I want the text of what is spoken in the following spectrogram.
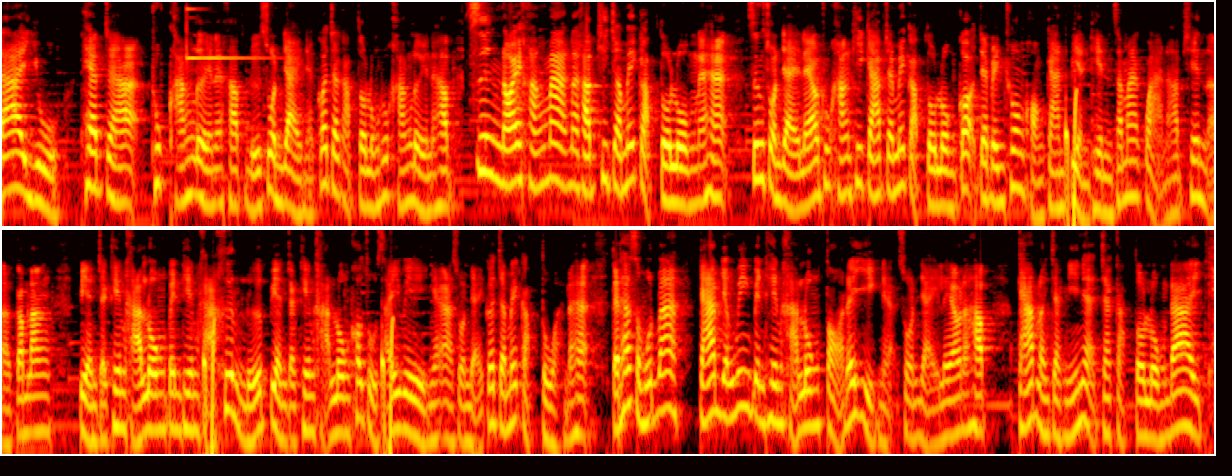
ได้อยู่ แทบจะทุกครั้งเลยนะครับหรือส่วนใหญ่เนี่ยก็จะกลับตัวลงทุกครั้งเลยนะครับซึ่งน้อยครั้งมากนะครับที่จะไม่กลับตัวลงนะฮะซึ่งส่วนใหญ่แล้วทุกครั้งที่กราฟจะไม่กลับตัวลงก็จะเป็นช่วงของการเปลี่ยนเทนซะมากกว่านะครับเช่นเอ่อกำลังเปลี่ยนจากเทนขาลงเป็นเทนขาขึ้น หรือเปลี่ยนจากเทนขาลงเข้าสู่ไซด์เวย์เนี่ยส่วนใหญ่ก็จะไม่กลับตัวนะฮะแต่ถ้าสมมติว่ากราฟยังวิ่งเป็นเทนขาลงต่อได้อีกเนี่ยส่วนใหญ่แล้วนะครับกราฟหลังจากนี้เนี่ยจะกลับตัวลงได้แท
